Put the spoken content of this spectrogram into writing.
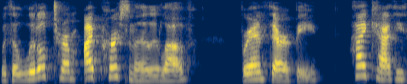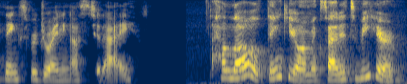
with a little term I personally love brand therapy. Hi, Kathy. Thanks for joining us today. Hello. Thank you. I'm excited to be here.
